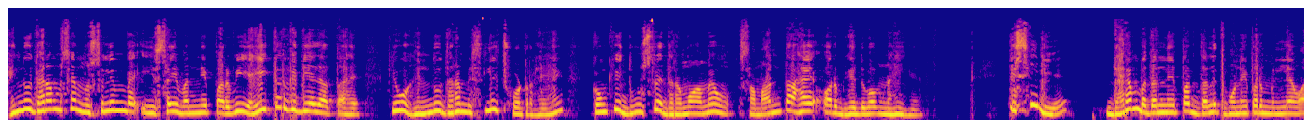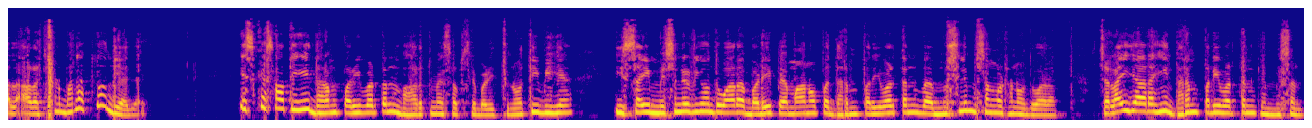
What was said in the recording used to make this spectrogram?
हिंदू धर्म से मुस्लिम व ईसाई बनने पर भी यही तर्क दिया जाता है कि वो हिंदू धर्म इसलिए छोड़ रहे हैं क्योंकि दूसरे धर्मों में समानता है और भेदभाव नहीं है। इसीलिए धर्म बदलने पर, दलित होने पर मिलने वाला आरक्षण भला क्यों दिया जाए? इसके साथ ही धर्म परिवर्तन भारत में सबसे बड़ी चुनौती भी है। ईसाई मिशनरियों द्वारा बड़े पैमानों पर धर्म परिवर्तन व मुस्लिम संगठनों द्वारा चलाई जा रही धर्म परिवर्तन के मिशन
